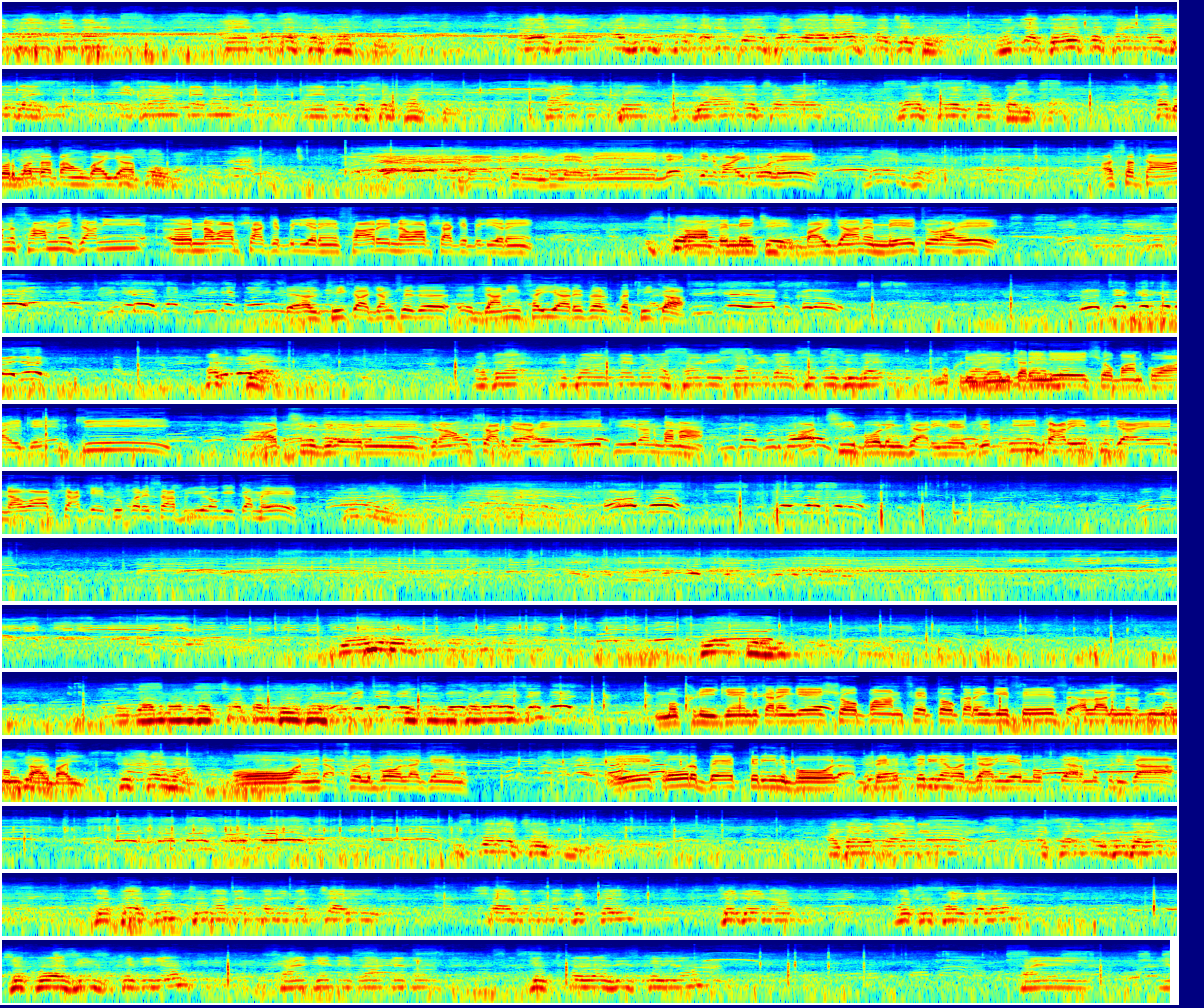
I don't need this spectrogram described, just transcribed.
इमरान जे अज़ीज़ जे कदम ते असांजो आवाज़ पहुचे थो मुंहिंजा दोस्त असांजे मौजूदु आहिनि इमरान मेमन ऐं मुदसर ख़ासि साईं जिन ग्राउंड अचण लाइ मोस्ट वेलकम खान और बताता हूँ भाई आपको। बेहतरीन डिलीवरी लेकिन वाइट बॉल है। असद खान सामने जानी नवाब शाह के प्लेयर हैं सारे नवाब शाह के प्लेयर हैं। कहाँ पे मैच है भाईजान है मैच हो रहा है। चल ठीक है जमशेद जानी सही है रिज़ल्ट तो ठीक है। ठीक है यार तू खड़ा हो। थोड़ा चेक करके भाईजान। मुखड़ी गेंद करेंगे शोभान को आई गेंद की। अच्छी डिलीवरी ग्राउंड शॉट गया है एक ही रन बना। अच्छी बॉलिंग जारी है जितनी तारीफ़ की जाए नवाब शाह के सुपर स्टार प्लेयरों की कम है। है बोल देना दो स्कोर दो स्कोर जान मोहम्मद अच्छा कंट्रोल बच्चा है लेकिन जमाने से शाबाश मुखड़ी गेंद करेंगे शोबान से तो करेंगे फेस। अलाली मदद मीर मुमताज़ भाई। ओ वंडरफुल बॉल अगेन एक और बेहतरीन बॉल बेहतरीन ओवर जारी है मुख्तार मुखड़ी का। मौजूद है। जे बेहतरीन टूर्नामेंट पंजी मचारी शहर में मुनक़िद कई जंहिंजो इनाम मोटरसाइकिल जेको अज़ीज़ खे मिलियो साईं जिन इमरान मेमन गिफ्ट कयो अज़ीज़ खे ॾिनो साईं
